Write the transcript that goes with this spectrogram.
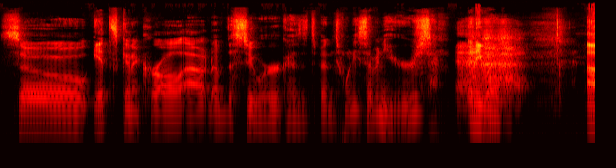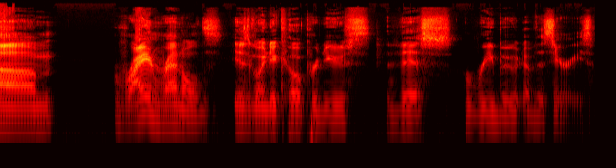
so it's gonna crawl out of the sewer because it's been 27 years. Anyway. Um, Ryan Reynolds is going to co-produce this reboot of the series.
